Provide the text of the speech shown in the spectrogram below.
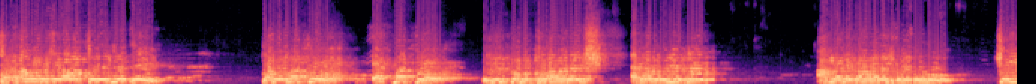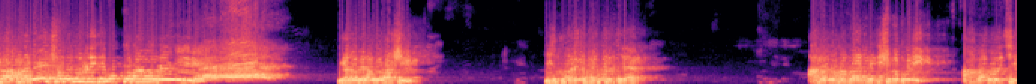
সারা বাংলাদেশের আওয়াজ ছড়িয়ে গিয়েছে। কেবলমাত্র, একমাত্র এই ঐক্যবদ্ধ বাংলাদেশ এগারো দলীয় জোট। আমরা যে বাংলাদেশ গড়ে তুলব, সেই বাংলাদেশ হবে দুর্নীতি বাংলাদেশ। কিছুক্ষণ আগে ভাই বলেছিলেন, আমরা যখন রাজনীতি শুরু করি, আমরা বলেছি,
